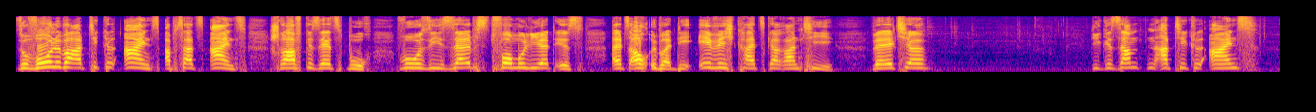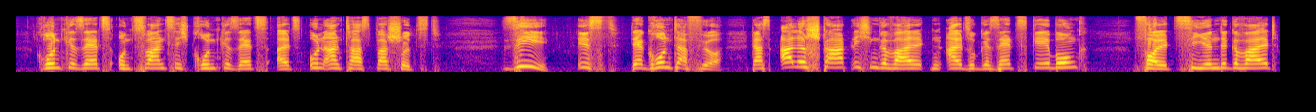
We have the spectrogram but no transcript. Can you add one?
Sowohl über Artikel 1 Absatz 1 Strafgesetzbuch, wo sie selbst formuliert ist, als auch über die Ewigkeitsgarantie, welche die gesamten Artikel 1 Grundgesetz und 20 Grundgesetz als unantastbar schützt. Sie ist der Grund dafür, dass alle staatlichen Gewalten, also Gesetzgebung, vollziehende Gewalt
